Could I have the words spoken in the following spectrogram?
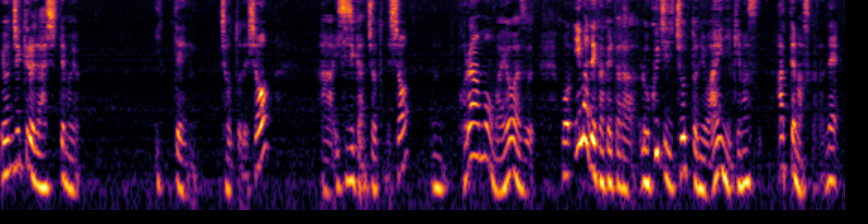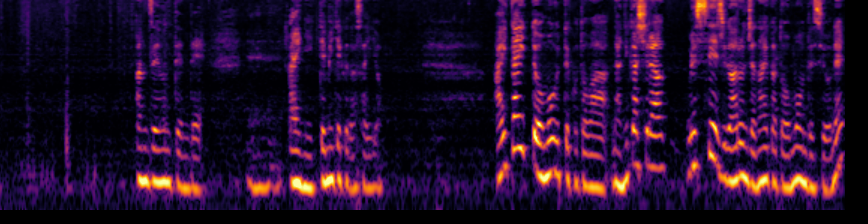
40キロで走っても1点ちょっとでしょ？あ1時間ちょっとでしょ、うん、これはもう迷わず。もう今出かけたら6時ちょっとには会いに行けます。会ってますからね。安全運転で、えー、会いに行ってみてくださいよ。会いたいって思うってことは何かしらメッセージがあるんじゃないかと思うんですよね。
